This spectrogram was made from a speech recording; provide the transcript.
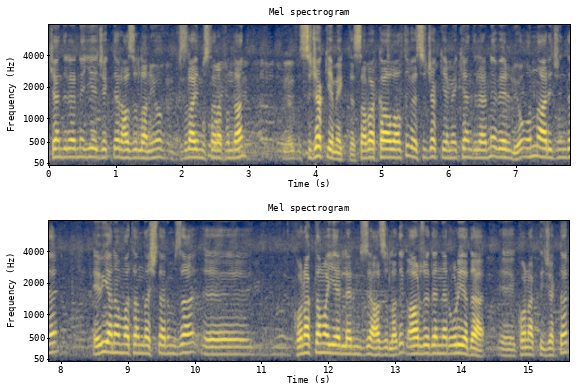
kendilerine yiyecekler hazırlanıyor. Kızılayımız tarafından e, sıcak yemekte, sabah kahvaltı ve sıcak yemek kendilerine veriliyor. Onun haricinde evi yanan vatandaşlarımıza e, konaklama yerlerimizi hazırladık. Arzu edenler oraya da e, konaklayacaklar.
